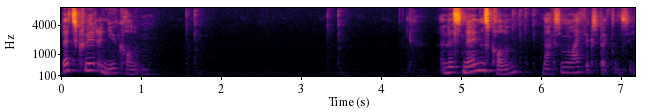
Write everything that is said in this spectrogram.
Let's create a new column. And let's name this column Maximum Life Expectancy.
